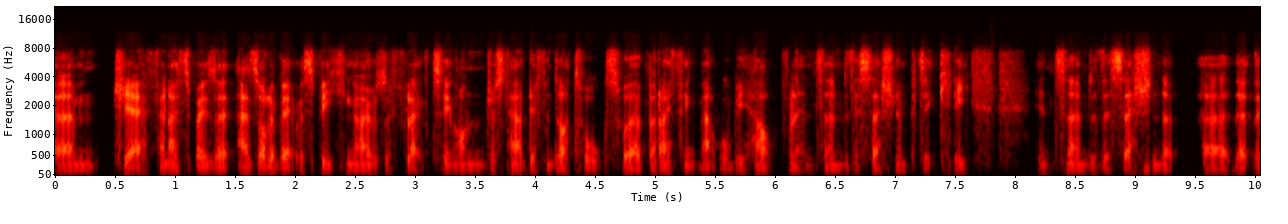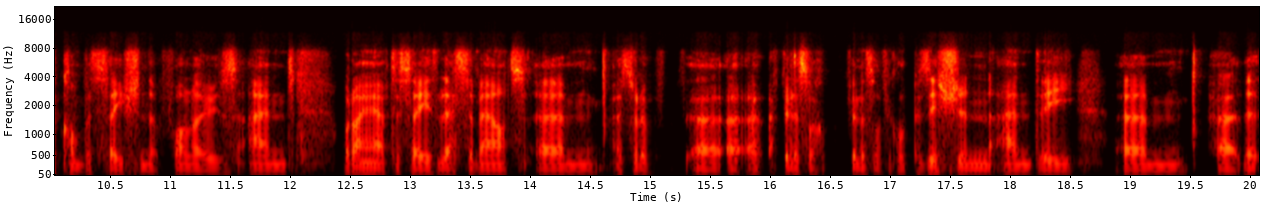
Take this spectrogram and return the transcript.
um, Jeff. And I suppose as Olivette was speaking, I was reflecting on just how different our talks were, but I think that will be helpful in terms of this session, and particularly in terms of the session that, uh, that the conversation that follows. And what I have to say is less about um, a sort of uh, a philosoph philosophical position and the, um, uh, the,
